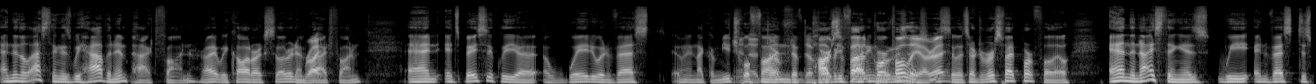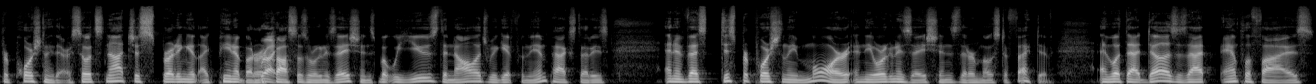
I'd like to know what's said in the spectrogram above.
and then the last thing is we have an impact fund, right? We call it our Accelerate Impact right. Fund. And it's basically a, a, way to invest in like a mutual fund of poverty fighting portfolio, right? So it's our diversified portfolio. And the nice thing is we invest disproportionately there. So it's not just spreading it like peanut butter right. across those organizations, but we use the knowledge we get from the impact studies and invest disproportionately more in the organizations that are most effective. And what that does is that amplifies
